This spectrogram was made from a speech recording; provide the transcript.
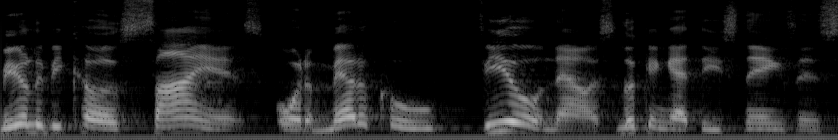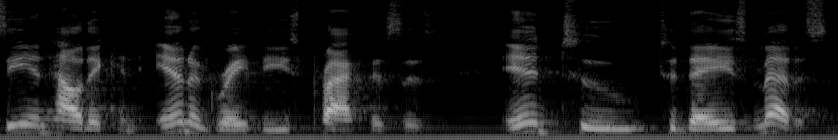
merely because science or the medical field now is looking at these things and seeing how they can integrate these practices into today's medicine.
